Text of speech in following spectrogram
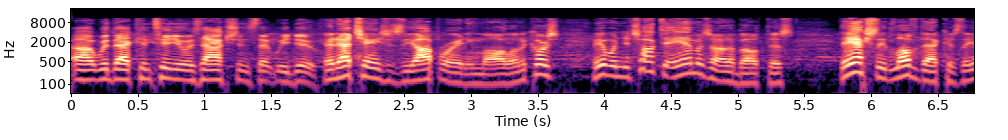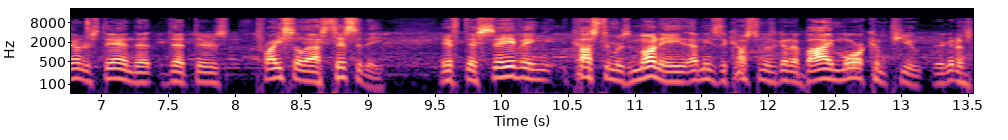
uh, with that continuous actions that we do. And that changes the operating model. And of course, when you talk to Amazon about this, they actually love that because they understand that, that there's price elasticity. If they're saving customers money, that means the customer's going to buy more compute. They're going to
